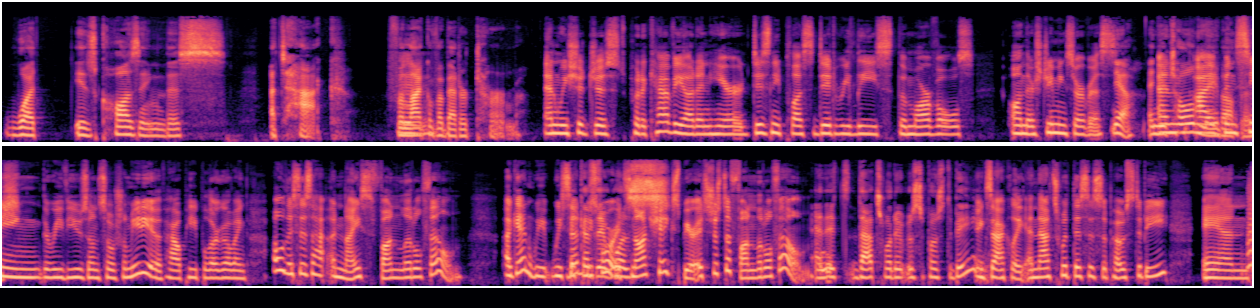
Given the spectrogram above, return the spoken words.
what is causing this attack, for mm. lack of a better term. And we should just put a caveat in here Disney Plus did release the Marvels on their streaming service. Yeah, and you told me I've been this. seeing the reviews on social media of how people are going, oh, this is a, a nice, fun little film. Again, we, we said Because it before, was- it's not Shakespeare. It's just a fun little film. And it's that's what it was supposed to be. Exactly. And that's what this is supposed to be. And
